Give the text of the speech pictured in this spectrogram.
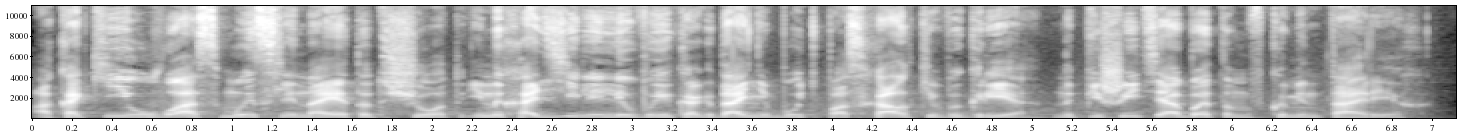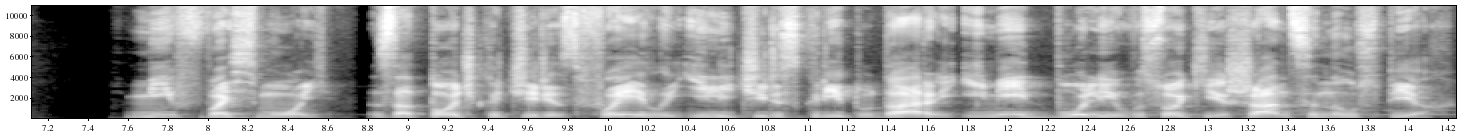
А какие у вас мысли на этот счет? И находили ли вы когда-нибудь пасхалки в игре? Напишите об этом в комментариях. Миф восьмой. Заточка через фейлы или через крит удары имеет более высокие шансы на успех.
